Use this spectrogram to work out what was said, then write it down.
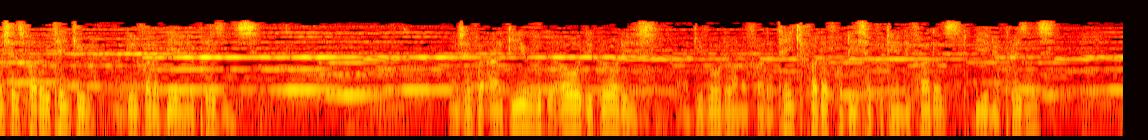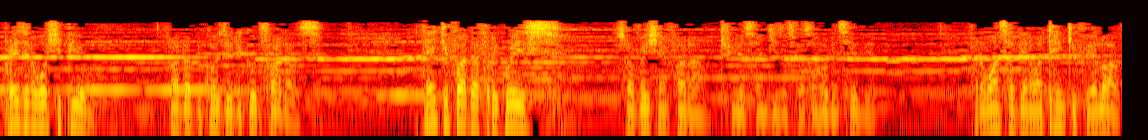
Precious Father, we thank you again, Father, be in your presence. I give all the glories. I give all the honor, Father. Thank you, Father, for this opportunity, Fathers, to be in your presence. Praise and worship you, Father, because you're the good fathers. Thank you, Father, for the grace, salvation, Father, through your Son Jesus Christ, our Lord and Savior. Father, once again, I want to thank you for your love.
